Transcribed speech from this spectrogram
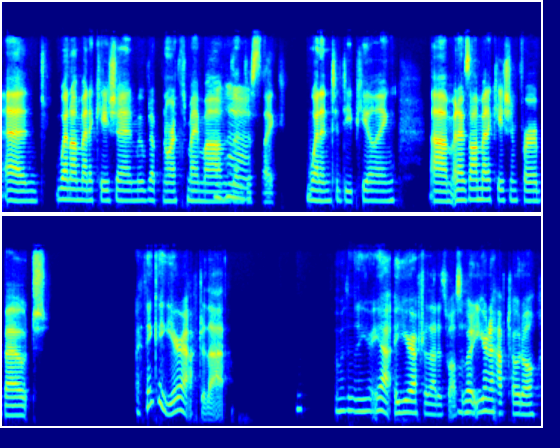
and went on medication, moved up north to my mom's Mhm. and just like went into deep healing. Um, and I was on medication for about, I think, a year after that. Was it a year? Yeah, a year after that as well. So about a year and a half total.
